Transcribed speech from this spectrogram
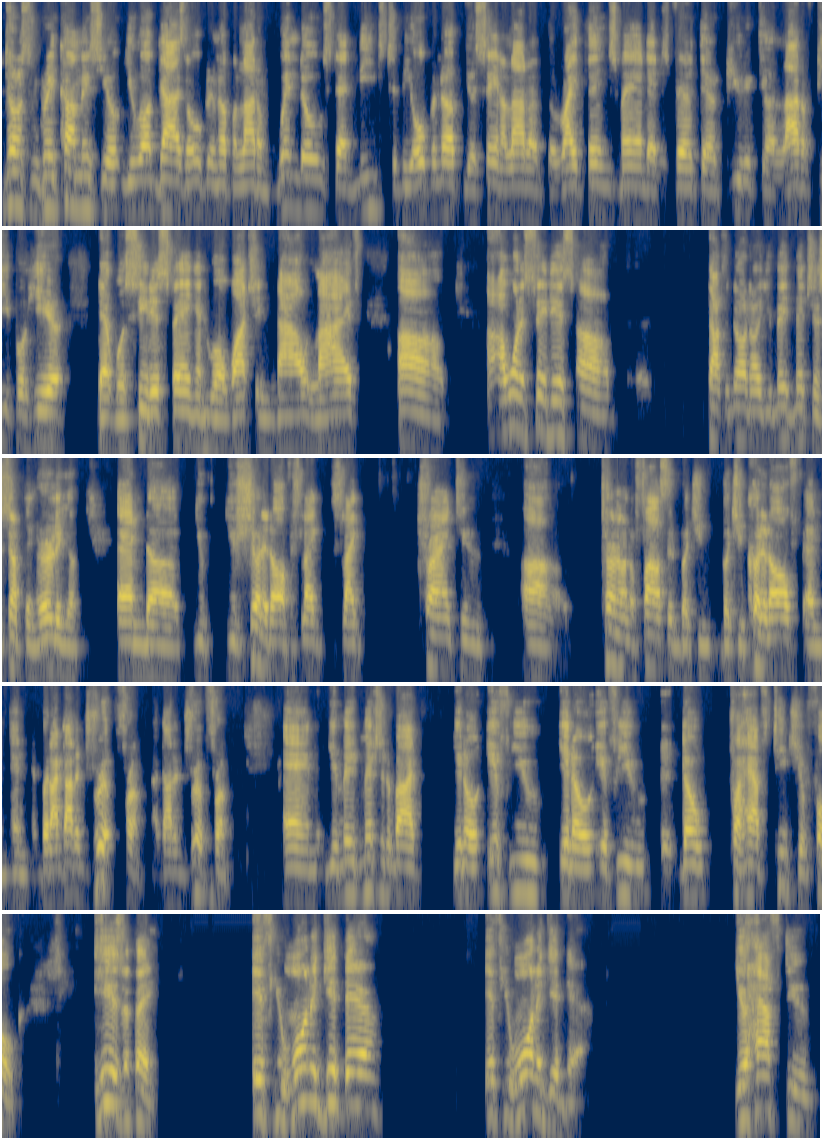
those are some great comments. You you guys are opening up a lot of windows that needs to be opened up. You're saying a lot of the right things, man. That is very therapeutic to a lot of people here that will see this thing and who are watching now live. Uh, I want to say this, uh, Dr. Dono, you made mention something earlier, and uh, you you shut it off. It's like it's like trying to uh, turn on a faucet, but you but you cut it off, and and but I got a drip from it. I got a drip from it. and you made mention about, you know, if you, you know, if you don't perhaps teach your folk. Here's the thing. If you want to get there, if you want to get there, you have to,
